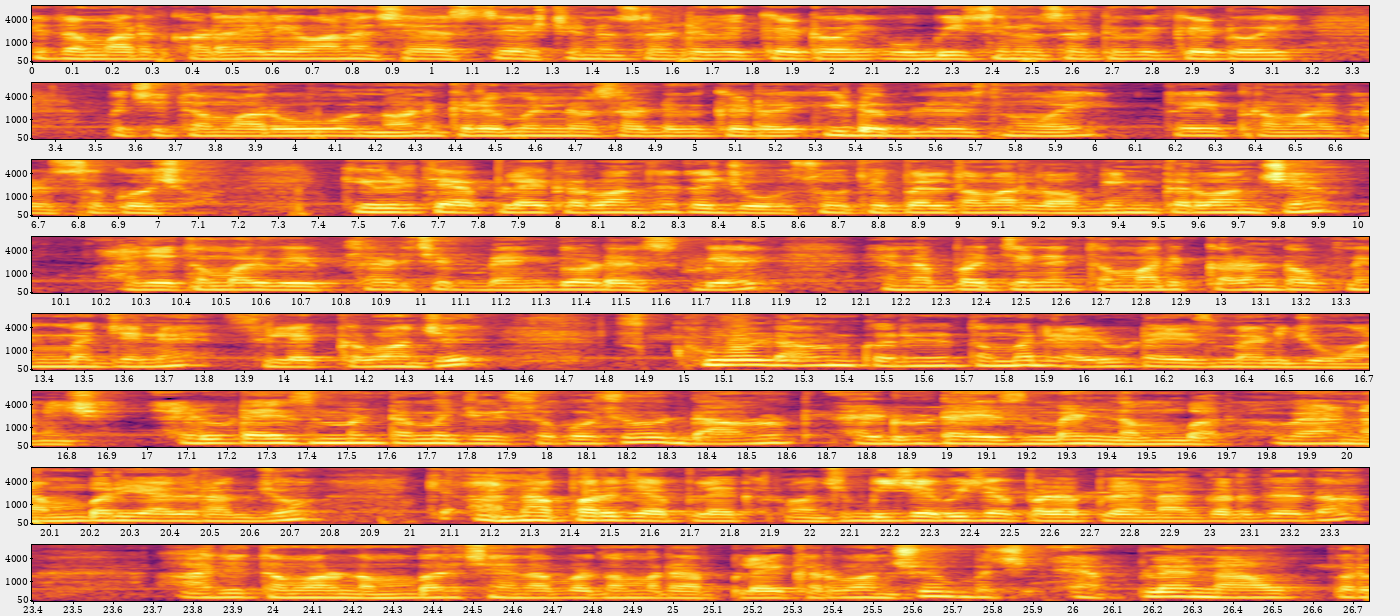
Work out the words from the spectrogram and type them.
એ તમારે કઢાઈ લેવાના છે. એસસી એસટીનું સર્ટિફિકેટ હોય ઓબીસીનું સર્ટિફિકેટ હોય, પછી તમારું નોન ક્રિમિનલનું સર્ટિફિકેટ હોય ઈડબ્લ્યુએસનું હોય, તો એ પ્રમાણે કરી શકો છો. કેવી રીતે એપ્લાય કરવાનું છે તો જો, સૌથી પહેલાં તમારે લોગિન કરવાનું છે. આજે તમારી વેબસાઇટ છે બેંક ડોટ એસબીઆઈ એના પર જઈને તમારી કરંટ ઓપનિંગમાં જઈને સિલેક્ટ કરવાનું છે. સ્ક્રોલ ડાઉન કરીને તમારે એડવર્ટાઇઝમેન્ટ જોવાની છે. એડવર્ટાઇઝમેન્ટ તમે જોઈ શકો છો ડાઉનલોડ એડવર્ટાઇઝમેન્ટ નંબર હવે આ નંબર યાદ રાખજો કે આના પર જ એપ્લાય કરવાનું છે. બીજા બીજા પર એપ્લાય ના કરી દેતા. આ જે તમારો નંબર છે એના પર તમારે એપ્લાય કરવાનું છે. પછી એપ્લાય ના ઉપર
